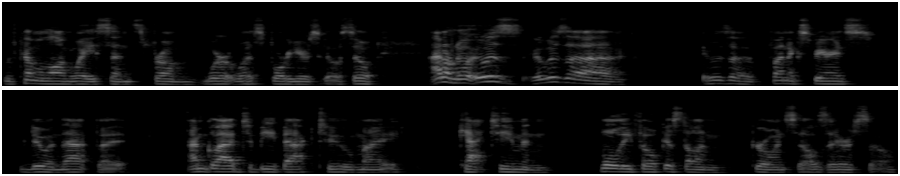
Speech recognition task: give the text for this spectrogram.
we've come a long way since from where it was four years ago. So I don't know. It was it was a it was a fun experience doing that, but I'm glad to be back to my cat team and fully focused on growing sales there. So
